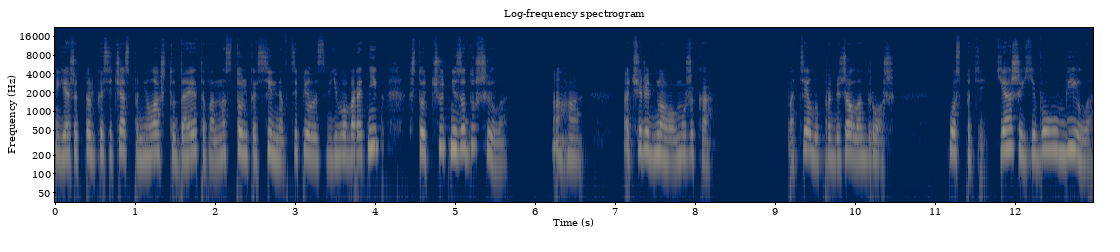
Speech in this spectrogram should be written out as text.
Я же только сейчас поняла, что до этого настолько сильно вцепилась в его воротник, что чуть не задушила. Ага, очередного мужика. По телу пробежала дрожь. Господи, я же его убила.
